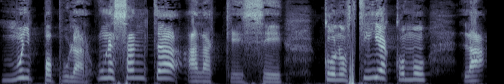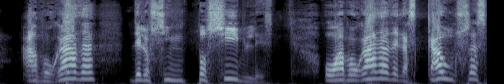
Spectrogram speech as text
muy popular, una santa a la que se conocía como la abogada de los imposibles o abogada de las causas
